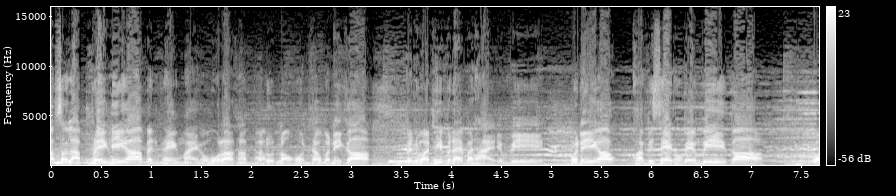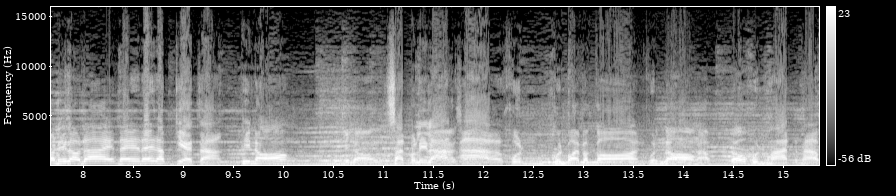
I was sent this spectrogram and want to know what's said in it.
ครับสำหรับเพลงนี้ก็เป็นเพลงใหม่ของพวกเราครับมนุษย์ล่องหนครับวันนี้ก็เป็นวันที่ไม่ได้มาถ่าย MV วันนี้ก็ความพิเศษของ MV ก็วันนี้เราได้ได้ได้รับเกียรติจากพี่น้องพี่น้อง สัตว์บริรักษ์อ่าอ่าใช่คุณคุณบอยประกรณ์คุณนองครับแล้วก็คุณพัทครับ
